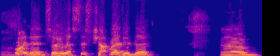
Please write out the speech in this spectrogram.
Um, Right then, so let's let's chat Reading then. Um,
